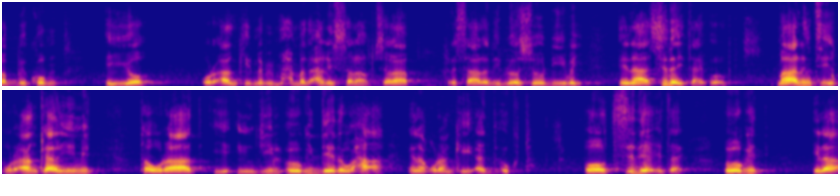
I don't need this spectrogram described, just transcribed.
rabbikum iyo qur'aankii nebi moxamed calayhi salaatu wasalaam risaaladii loo soo dhiibay inaad siday tahay u ogtay. Maalintii qur'aankan yimid tawraad iyo injiil oogiddeeda waxaa ah inaad qur'aankii aada ogto. Ood sidee tahay? Oogid ilaa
